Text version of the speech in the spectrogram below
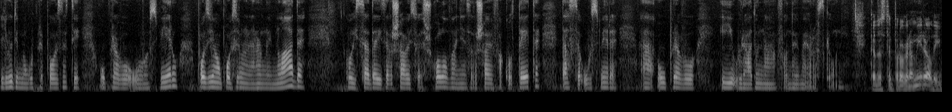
ljudi mogu prepoznati upravo u ovom smjeru. Pozivamo posebno naravno i mlade koji sada i završavaju svoje školovanje, završavaju fakultete, da se usmjere upravo i u radu na fondovima Europske unije. Kada ste programirali e,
